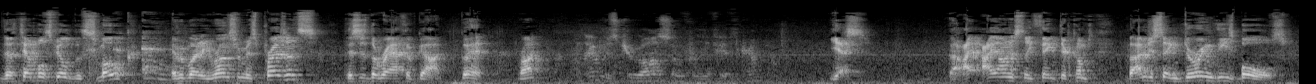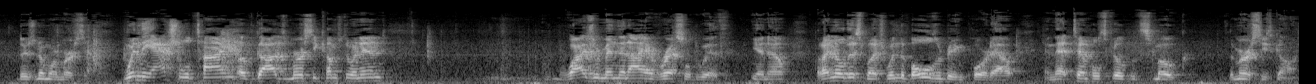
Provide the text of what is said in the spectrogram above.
the temple's filled with smoke. Everybody runs from his presence. This is the wrath of God. Go ahead, Ron. That was true also for the fifth trumpet. Yes. I, I honestly think there comes, but I'm just saying during these bowls, there's no more mercy. When the actual time of God's mercy comes to an end, wiser men than I have wrestled with, you know. But I know this much when the bowls are being poured out and that temple's filled with smoke, the mercy's gone.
